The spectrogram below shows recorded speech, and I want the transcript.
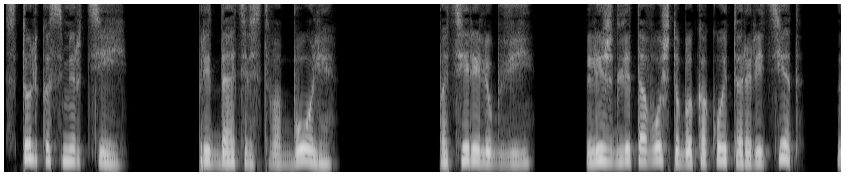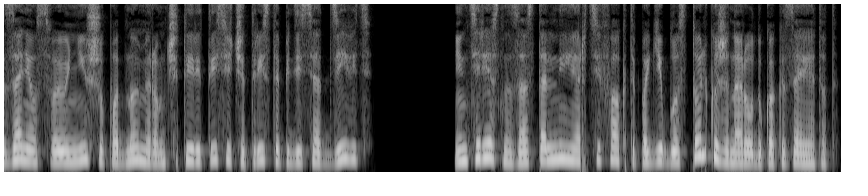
Столько смертей, предательства, боли, потери любви, лишь для того, чтобы какой-то раритет занял свою нишу под номером 4359 Интересно, за остальные артефакты погибло столько же народу, как и за этот?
